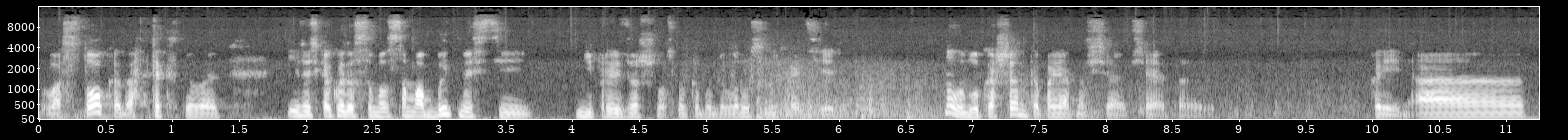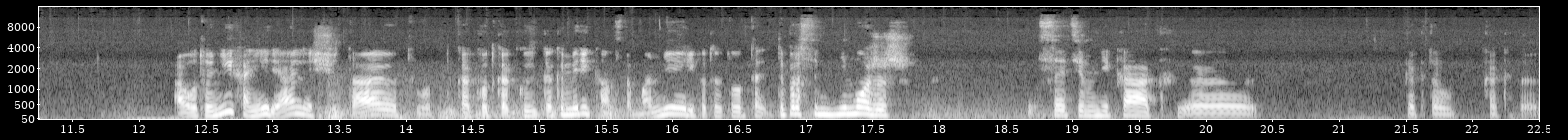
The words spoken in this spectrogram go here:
Востока, да, так сказать, и то есть какой-то само, самобытности не произошло, сколько бы Беларуси не хотели. Ну, Лукашенко, понятно, вся, вся эта хрень. А а вот у них они реально считают, вот, как, вот, как, как американцы, там, Америка, вот это вот, ты просто не можешь с этим никак, э, как-то как-то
